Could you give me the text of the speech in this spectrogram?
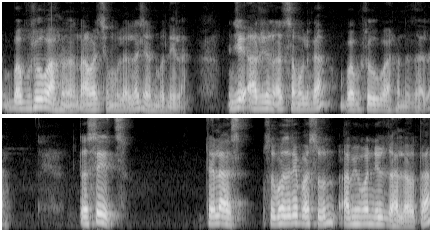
बभ्रुवाहन नावाच्या मुलाला जन्म दिला. म्हणजे अर्जुनाचा मुलगा बभ्रुवाहन झाला. तसेच त्याला सुभद्रेपासून अभिमन्यू झाला होता.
